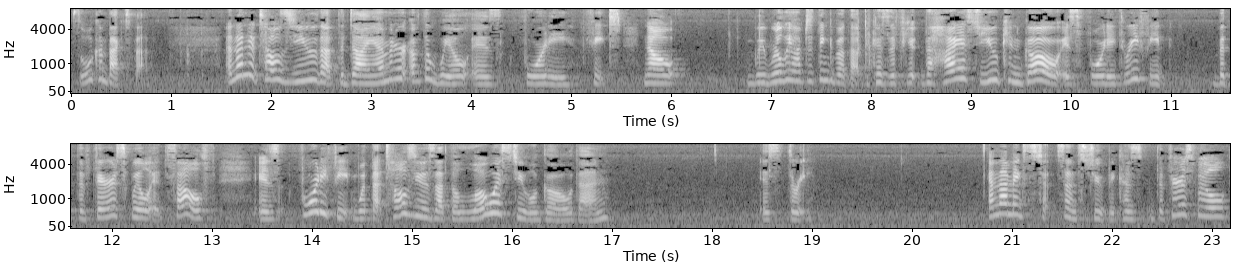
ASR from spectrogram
So we'll come back to that. And then it tells you that the diameter of the wheel is 40 feet. Now, we really have to think about that because if you, the highest you can go is 43 feet, but the Ferris wheel itself is 40 feet. What that tells you is that the lowest you will go then is 3. And that makes sense too because the Ferris wheel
